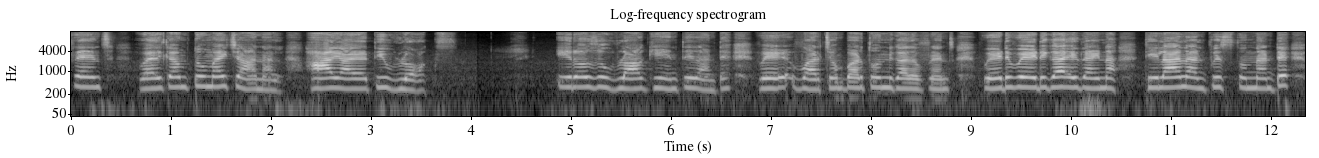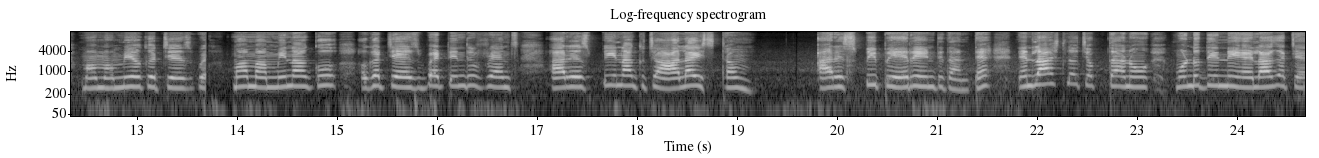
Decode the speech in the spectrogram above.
Friends welcome to my channel hi Aayati vlogs ఈరోజు వ్లాగ్ ఏంటిదంటే వే వర్షం పడుతుంది కదా ఫ్రెండ్స్ వేడి వేడిగా ఏదైనా తినాలని అనిపిస్తుందంటే మా మమ్మీ ఒక చేసి మా మమ్మీ నాకు ఒక చేసి పెట్టింది ఫ్రెండ్స్ ఆ రెసిపీ నాకు చాలా ఇష్టం. ఆ రెసిపీ పేరు ఏంటిదంటే నేను లాస్ట్లో చెప్తాను. ముందు దీన్ని ఎలాగ చే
